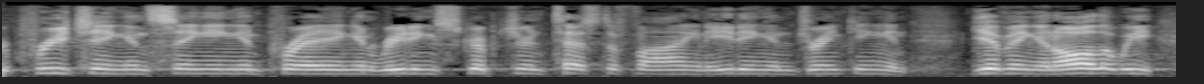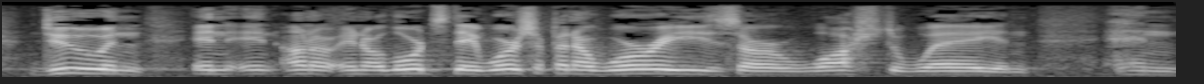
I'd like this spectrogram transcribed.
through preaching and singing and praying and reading scripture and testifying and eating and drinking and giving and all that we do in, in, in, our, in our Lord's Day worship and our worries are washed away and, and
